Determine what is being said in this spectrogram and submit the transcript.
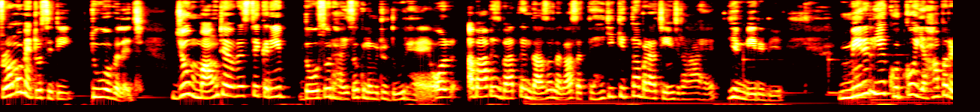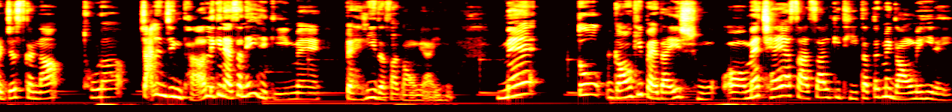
from a metro city to a village जो माउंट एवरेस्ट से करीब 200-250 किलोमीटर दूर है और अब आप इस बात का अंदाज़ा लगा सकते हैं कि कितना बड़ा चेंज रहा है ये मेरे लिए। मेरे लिए खुद को यहाँ पर एडजस्ट करना थोड़ा चैलेंजिंग था, लेकिन ऐसा नहीं है कि मैं पहली दफ़ा गाँव में आई हूँ। मैं तो गाँव की पैदाइश हूँ मैं छः या सात साल की थी, तब तक मैं गाँव में ही रही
